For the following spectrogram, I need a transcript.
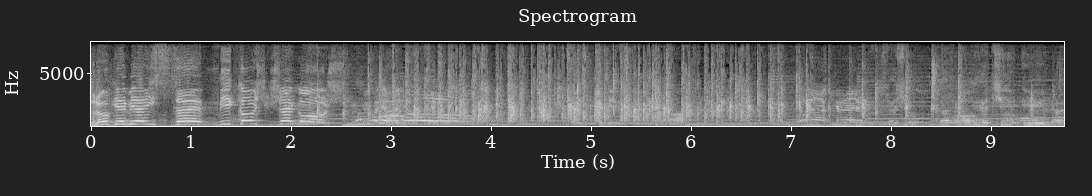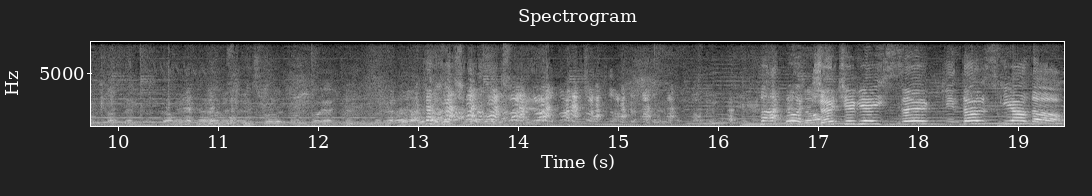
Drugie miejsce Mikoś Grzegorz. Gratuluję Ci i tak, Trzecie miejsce Kindalski Adam.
